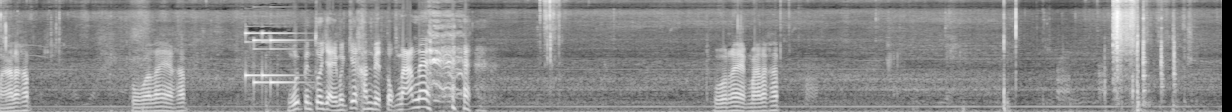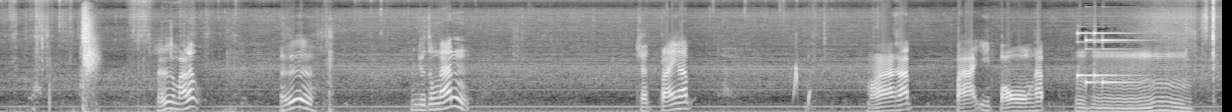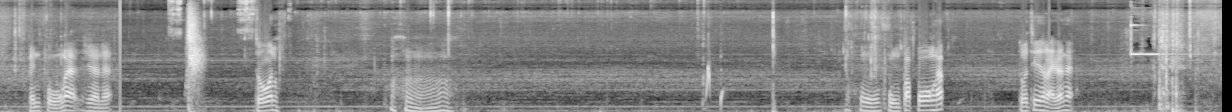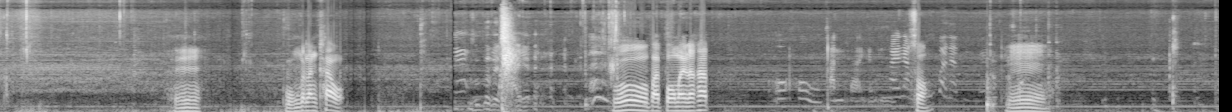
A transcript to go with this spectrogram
มาแล้วครับตัวแรกครับอุ้ยเป็นตัวใหญ่เมื่อกี้คันเบ็ดตกน้ำแน่ ตัวแรกมาแล้วครับ ออ มาแล้ว เออ มันอยู่ตรงนั้น จัดไปครับ มาครับ ปลาอีโปงครับ อืเป็นฝูงอะ่ะเชื่อแล้วโดนอื้อหือโอ้โห ฝูงปลาโปงครับ ตัวที่เท่าไหร่แล้วเนี่ย เออฝูงกำลังเข้าโอ้ปลาโปงมาอีกแล้วครับโอ้โหพันสายกันใช่นะสองเอ้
